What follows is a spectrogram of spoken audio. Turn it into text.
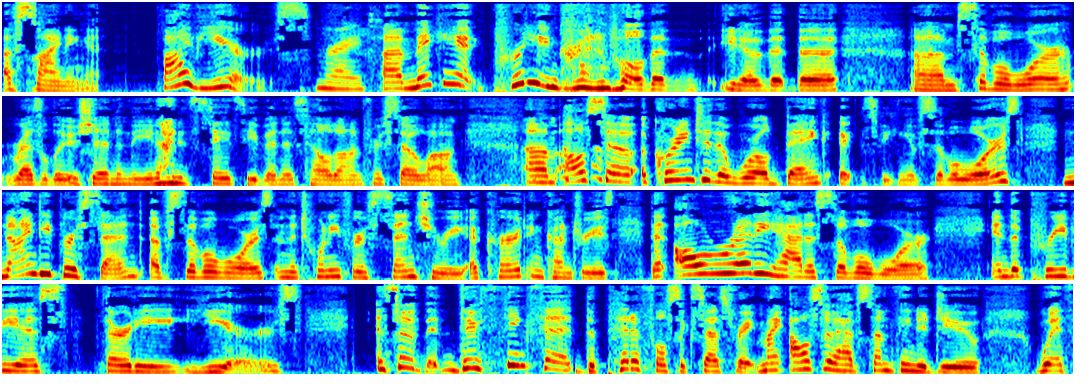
of signing it. Five years. Right. Uh, making it pretty incredible that, you know, that the um, Civil War resolution in the United States even is held on for so long. Um, also, according to the World Bank, uh, speaking of civil wars, 90% of civil wars in the 21st century occurred in countries that already had a civil war in the previous 30 years. And so they think that the pitiful success rate might also have something to do with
